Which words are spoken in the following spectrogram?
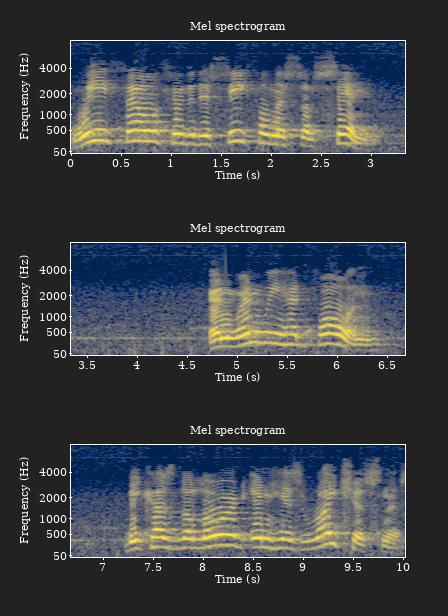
We fell through the deceitfulness of sin. And when we had fallen, because the Lord in his righteousness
